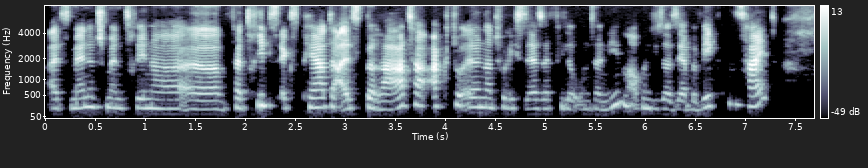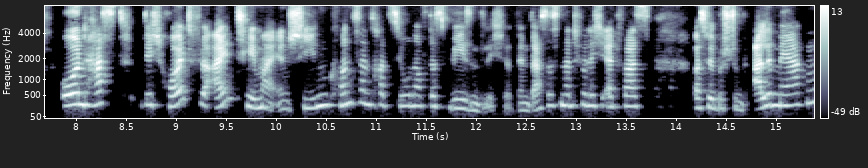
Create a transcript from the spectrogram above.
als Management-Trainer, äh, Vertriebsexperte, als Berater aktuell natürlich sehr, sehr viele Unternehmen, auch in dieser sehr bewegten Zeit und hast dich heute für ein Thema entschieden, Konzentration auf das Wesentliche. Denn das ist natürlich etwas, was wir bestimmt alle merken.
